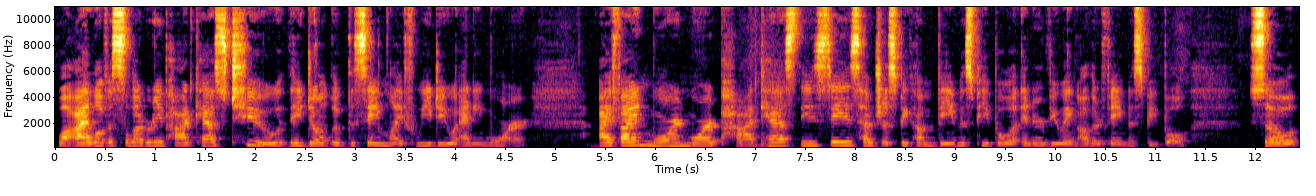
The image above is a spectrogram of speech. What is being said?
While I love a celebrity podcast too, they don't live the same life we do anymore. I find more and more podcasts these days have just become famous people interviewing other famous people. So,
